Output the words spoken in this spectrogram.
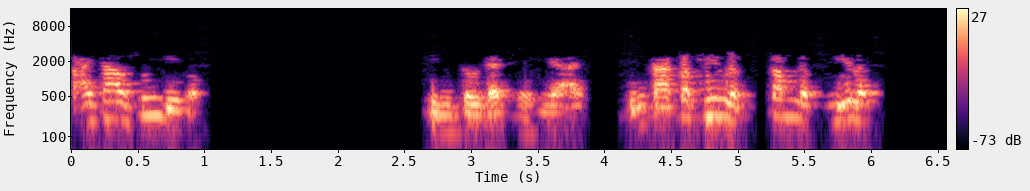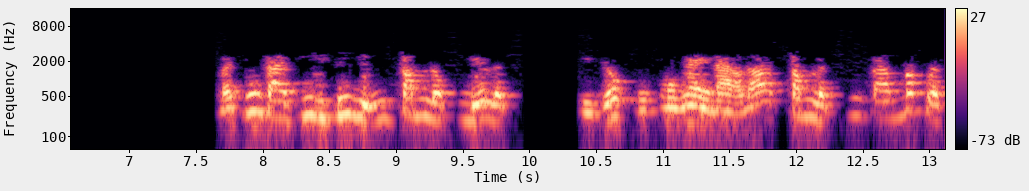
tại sao xuống địa ngục. Thì tôi đã thừa giải chúng ta có thiên lực, tâm lực, địa lực. Mà chúng ta chỉ sử dụng tâm lực, địa lực thì rốt cuộc một ngày nào đó, tâm lực chúng ta mất lực,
